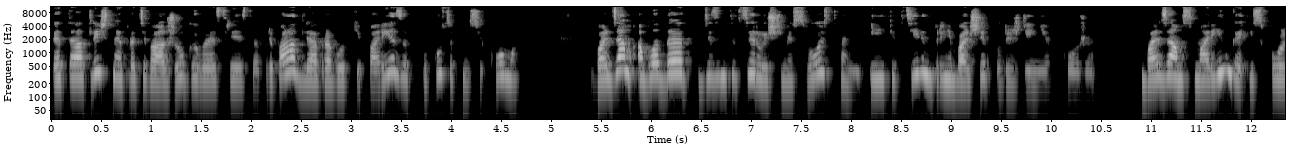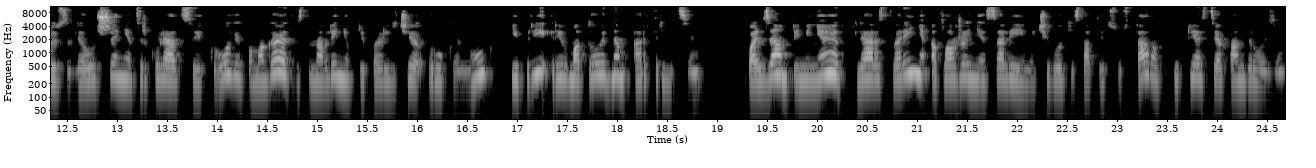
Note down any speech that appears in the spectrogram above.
Это отличное противоожоговое средство, препарат для обработки порезов, укусов насекомых. Бальзам обладает дезинфицирующими свойствами и эффективен при небольших повреждениях кожи. Бальзам с морингой используется для улучшения циркуляции крови, помогает восстановлению при параличе рук и ног и при ревматоидном артрите. Бальзам применяют для растворения отложения солей и мочевой кислоты в суставах и при остеохондрозе.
